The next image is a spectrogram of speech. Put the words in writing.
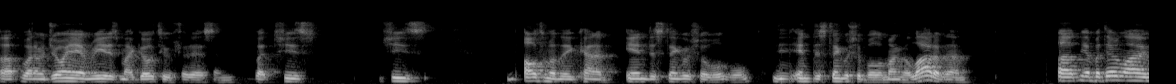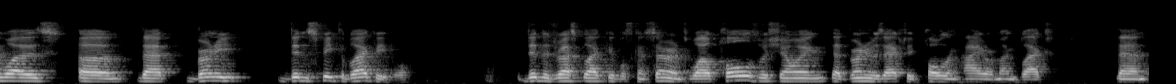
uh, I'm Joy-Ann Reid is my go-to for this, and but she's she's ultimately kind of indistinguishable indistinguishable among a lot of them. Uh, yeah, but their line was um, that Bernie didn't speak to black people, didn't address black people's concerns, while polls were showing that Bernie was actually polling higher among blacks than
